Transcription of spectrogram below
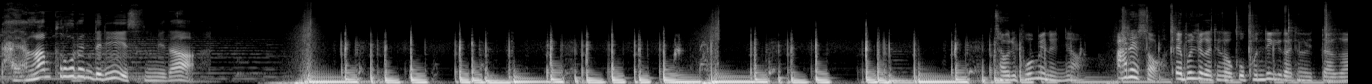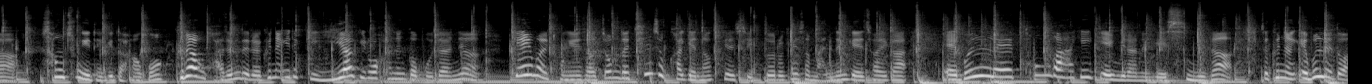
다양한 프로그램들이 있습니다. 자 우리 봄에는요 알에서 애벌레가 되어갖고 번데기가 되어 있다가 성충이 되기도 하고 그런 과정들을 그냥 이렇게 이야기로 하는 것보다는 게임을 통해서 좀 더 친숙하게 느낄 수 있도록 해서 만든 게 저희가 애벌레 통과하기 게임이라는 게 있습니다. 그래서 그냥 애벌레도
